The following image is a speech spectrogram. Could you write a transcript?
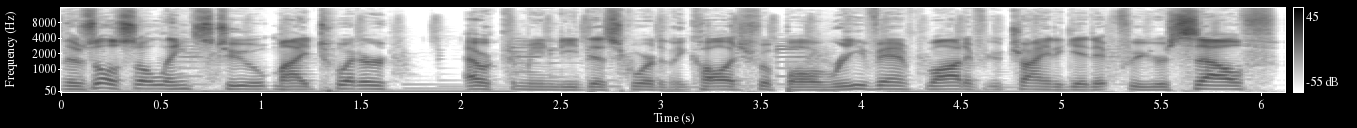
There's also links to my Twitter, our community Discord, and the college football revamp mod if you're trying to get it for yourself.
